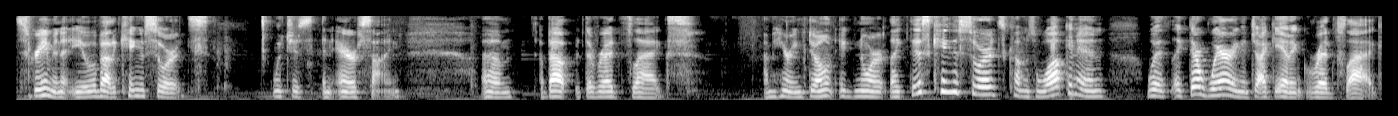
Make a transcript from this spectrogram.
screaming at you about a King of Swords, which is an air sign, um, about the red flags. I'm hearing don't ignore, like this King of Swords comes walking in with like they're wearing a gigantic red flag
